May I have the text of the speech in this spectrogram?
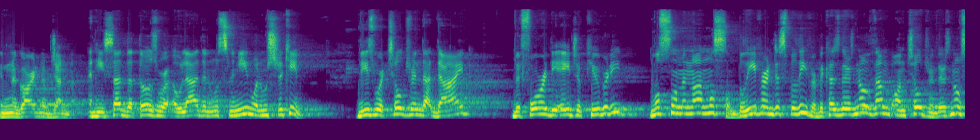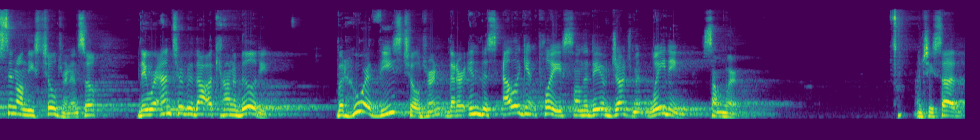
in the Garden of Jannah. And he said that those were awlad al-Muslimin wal-Mushrikeen. These were children that died before the age of puberty Muslim and non-Muslim, believer and disbeliever, because there's no dhanb on children, there's no sin on these children. And so they were entered without accountability. But who are these children that are in this elegant place on the day of judgment, waiting somewhere? And she said,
